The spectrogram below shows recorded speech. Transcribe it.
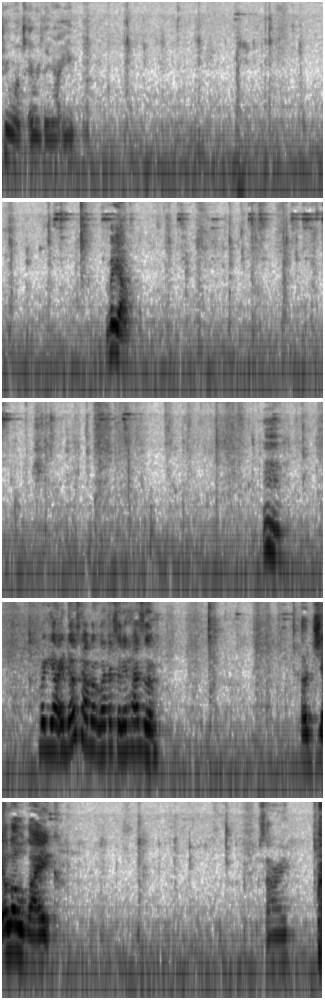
She wants everything I eat. But yeah. Mm. But yeah, it does have a, like I said, it has a a jello like sorry.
